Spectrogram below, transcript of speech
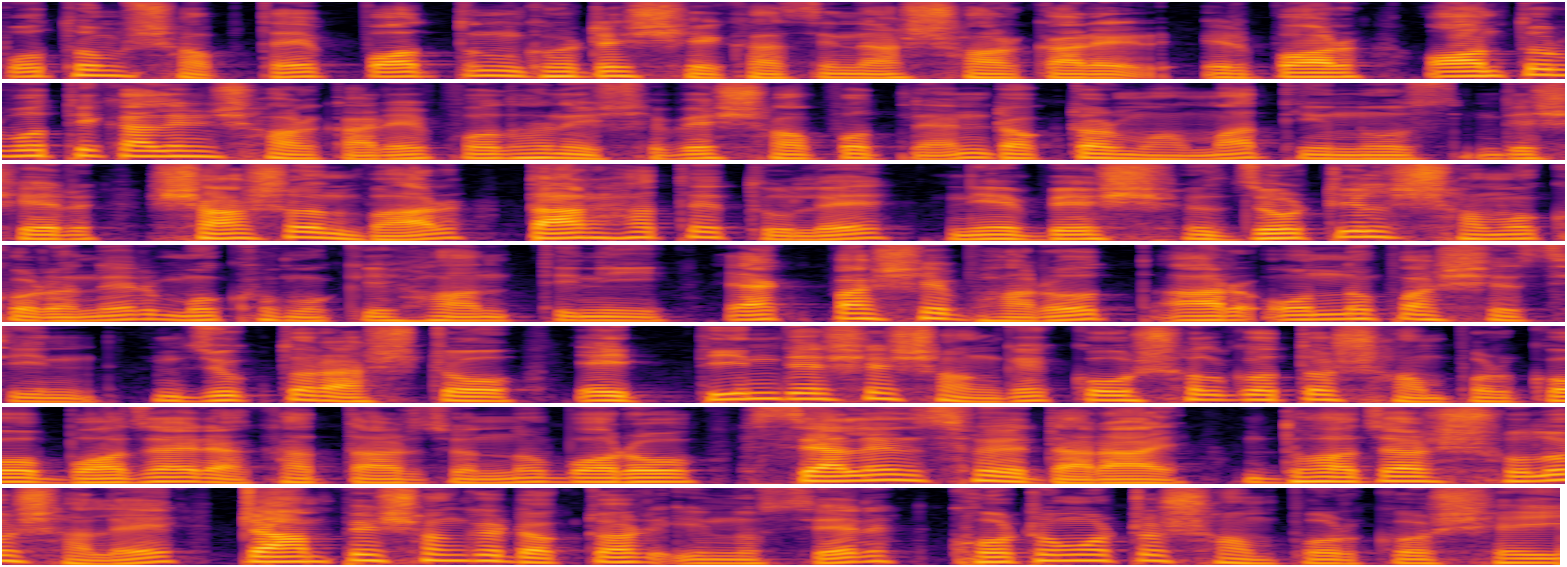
প্রথম সপ্তাহে পতন ঘটে শেখ হাসিনার সরকারের। এরপর অন্তর্বর্তীকালীন সরকারের প্রধান হিসেবে শপথ নেন ড. মোহাম্মদ ইউনুস। দেশের শাসনভার তার হাতে তুলে নিয়ে বেশ জটিল সমকরণের মুখোমুখি হন তিনি। এক পাশে ভারত আর অন্য পাশে চীন। যুক্তরাষ্ট্র এই তিন দেশের সঙ্গে কৌশলগত সম্পর্ক বজায় রাখা তার জন্য বড় চ্যালেঞ্জ হয়ে দাঁড়ায়। দু হাজার ষোলো সালে ট্রাম্পের সঙ্গে ড. ইউনুসের খোটোমোটো সম্পর্ক সেই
